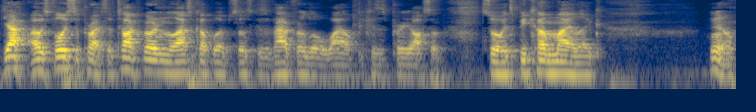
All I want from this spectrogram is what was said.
yeah, I was fully surprised. I've talked about it in the last couple episodes because I've had for a little while because it's pretty awesome. So it's become my like, you know,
